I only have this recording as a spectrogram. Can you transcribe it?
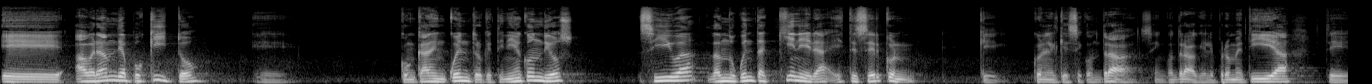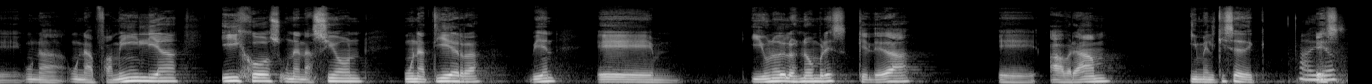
Eh, Abraham de a poquito, eh, con cada encuentro que tenía con Dios, se iba dando cuenta quién era este ser con, que, con el que se encontraba. Se encontraba, que le prometía este, una, una familia, hijos, una nación, una tierra. Bien. Eh, y uno de los nombres que le da eh, Abraham y Melquisedec A Dios. es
